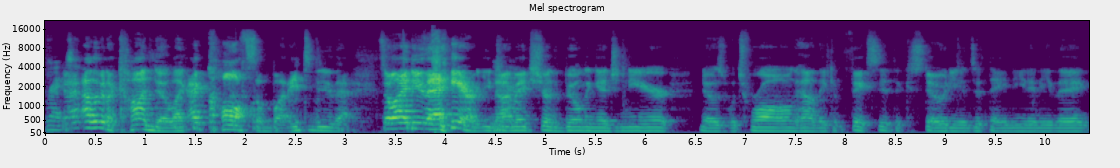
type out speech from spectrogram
Right. I, I live in a condo. Like I call somebody to do that. So I do that here. You know, I make sure the building engineer knows what's wrong, how they can fix it, the custodians if they need anything.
